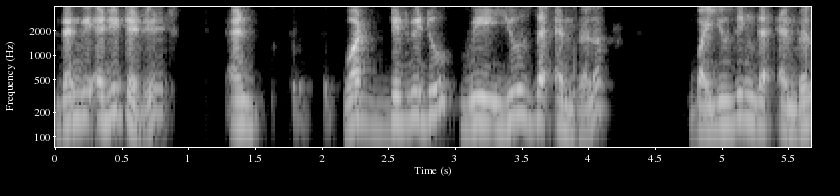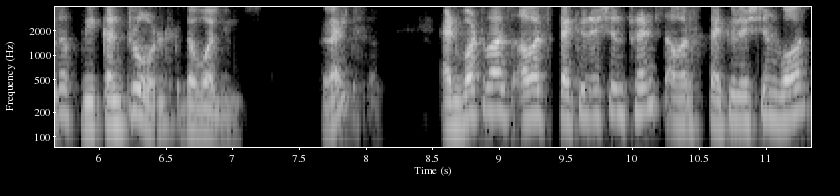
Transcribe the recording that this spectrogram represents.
Then we edited it. And what did we do? We used the envelope. By using the envelope, we controlled the volumes, right? And what was our speculation, friends? Our speculation was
